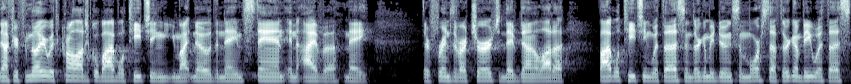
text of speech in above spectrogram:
Now, if you're familiar with chronological Bible teaching, you might know the name Stan and Iva May. They're friends of our church, and they've done a lot of Bible teaching with us, and they're going to be doing some more stuff. They're going to be with us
